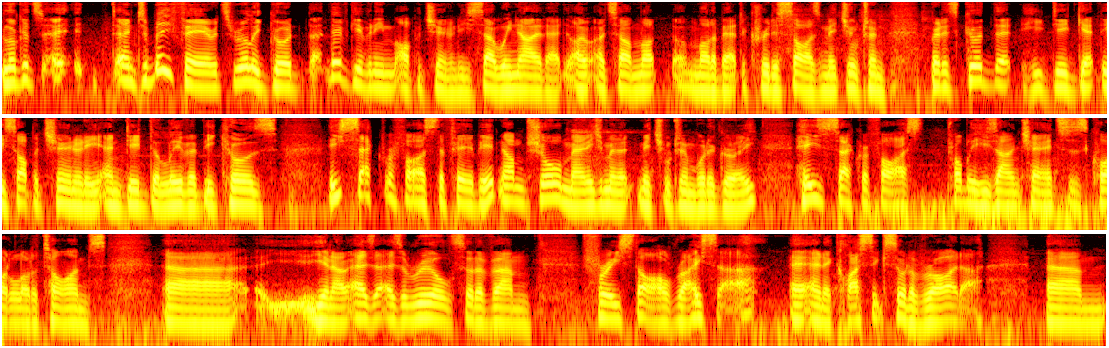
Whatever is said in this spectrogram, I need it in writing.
Look, it's it, and to be fair, it's really good. They've given him opportunities, so we know that. I, so I'm not I'm not about to criticise Mitchelton, but it's good that he did get this opportunity and did deliver because he sacrificed a fair bit, and I'm sure management at Mitchelton would agree. He's sacrificed probably his own chances quite a lot of times. Uh, you know, as as a real sort of um, freestyle racer and a classic sort of rider. Um,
